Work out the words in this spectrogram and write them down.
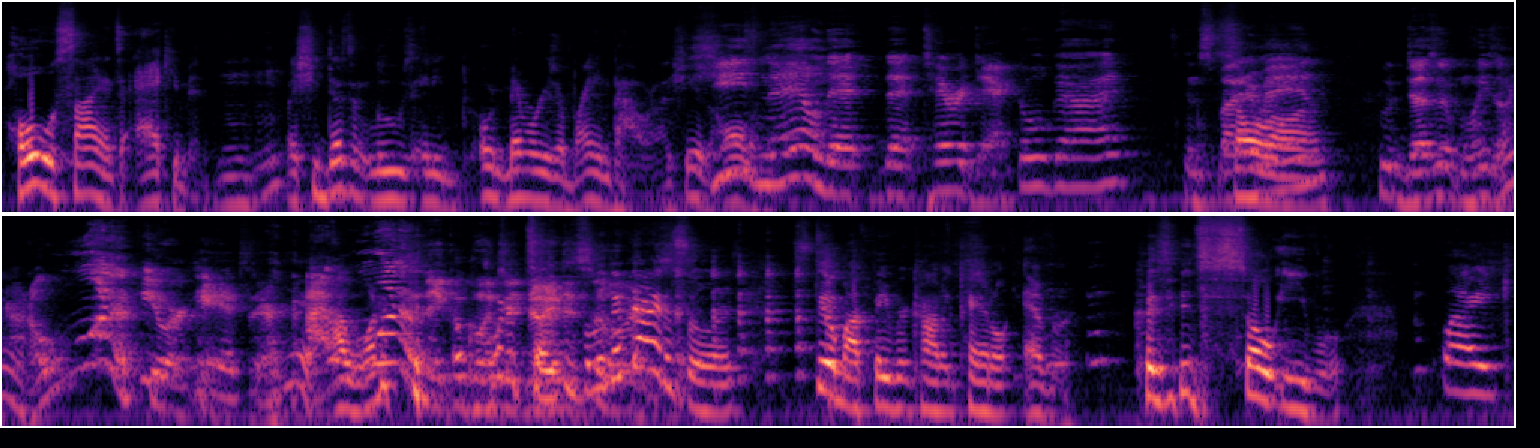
whole science acumen. Mm-hmm. Like she doesn't lose any or memories or brain power. Like she has She's now that that pterodactyl guy in Spider Man Sauron. who does it when he's like, I don't want to cure cancer. Yeah, I, wanna- want to make a bunch of turn people into dinosaurs. dinosaurs. Still my favorite comic panel ever. Cause it's so evil. Like,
